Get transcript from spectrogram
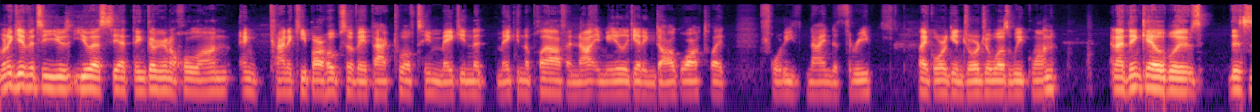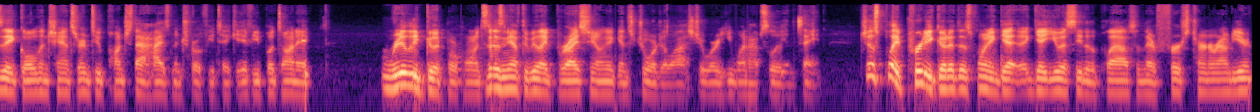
I'm going to give it to USC. I think they're going to hold on and kind of keep our hopes of a Pac-12 team making the making the playoff and not immediately getting dog walked like 49 to three, like Oregon Georgia was week one. And I think Caleb Williams, this is a golden chance for him to punch that Heisman Trophy ticket if he puts on a really good performance. It doesn't have to be like Bryce Young against Georgia last year, where he went absolutely insane. Just play pretty good at this point and get get USC to the playoffs in their first turnaround year.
